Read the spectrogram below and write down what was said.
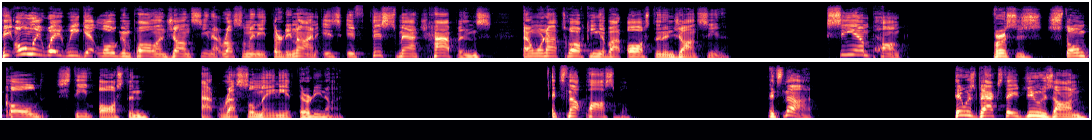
The only way we get Logan Paul and John Cena at WrestleMania 39 is if this match happens and we're not talking about Austin and John Cena. CM Punk versus Stone Cold Steve Austin at WrestleMania 39. It's not possible. It's not. There was backstage news on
